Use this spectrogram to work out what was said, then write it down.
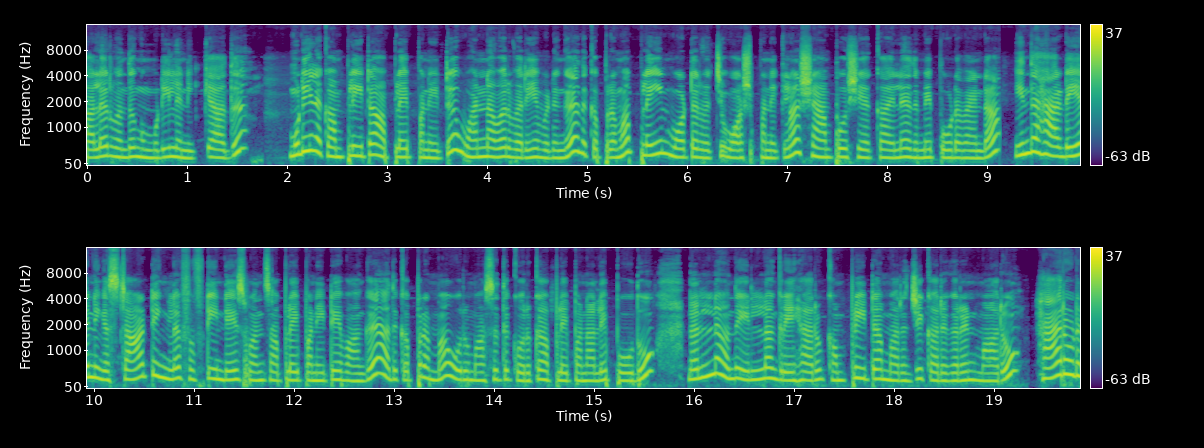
கலர் வந்து உங்கள் முடியில் நிற்காது முடியில் கம்ப்ளீட்டாக அப்ளை பண்ணிவிட்டு ஒன் ஹவர் வரையும் விடுங்க. அதுக்கப்புறமா பிளெயின் வாட்டர் வச்சு வாஷ் பண்ணிக்கலாம். ஷாம்பூ ஷேக்காயில் எதுவுமே போட வேண்டாம். இந்த ஹேர் டேயை நீங்கள் ஸ்டார்டிங்கில் ஃபிஃப்டீன் டேஸ் ஒன்ஸ் அப்ளை பண்ணிகிட்டே வாங்க. அதுக்கப்புறமா ஒரு மாதத்துக்கு ஒருக்க அப்ளை பண்ணாலே போதும். நல்லா வந்து எல்லா க்ரே ஹேரும் கம்ப்ளீட்டாக மறைஞ்சி கருகருன்னு மாறும். ஹேரோட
